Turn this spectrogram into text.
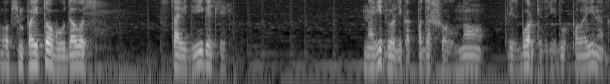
В общем, по итогу удалось вставить двигатель на вид вроде как подошел, но при сборке вот этих двух половинок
